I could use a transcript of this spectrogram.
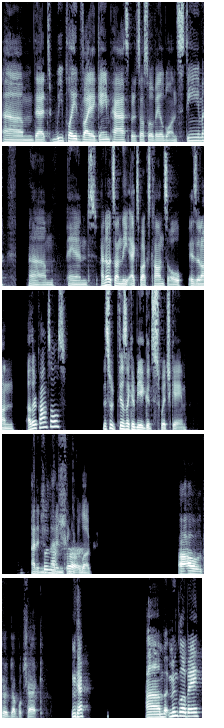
um, that we played via Game Pass, but it's also available on Steam. Um, and I know it's on the Xbox console. Is it on other consoles? This would feels like it'd be a good Switch game. I didn't. I didn't think to sure. look. Uh, I'll go double check. Okay. Um, but Moonglow Bay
